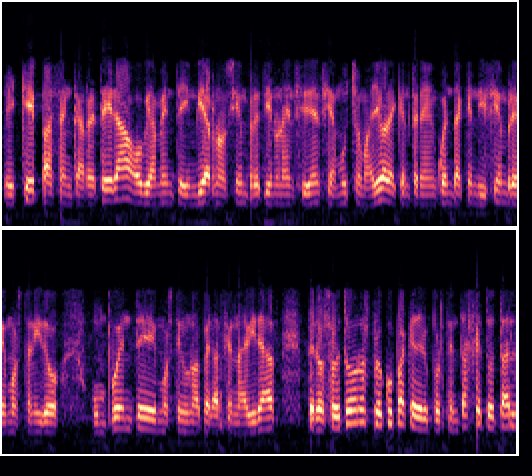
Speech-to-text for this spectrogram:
eh, qué pasa en carretera. Obviamente invierno siempre tiene una incidencia mucho mayor. Hay que tener en cuenta que en diciembre hemos tenido un puente, hemos tenido una operación Navidad, pero sobre todo nos preocupa que del porcentaje total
